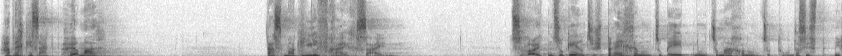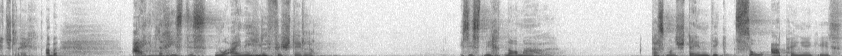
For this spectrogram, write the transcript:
Habe ich gesagt, hör mal, das mag hilfreich sein, zu Leuten zu gehen und zu sprechen und zu beten und zu machen und zu tun. Das ist nicht schlecht. Aber eigentlich ist es nur eine Hilfestellung. Es ist nicht normal dass man ständig so abhängig ist.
